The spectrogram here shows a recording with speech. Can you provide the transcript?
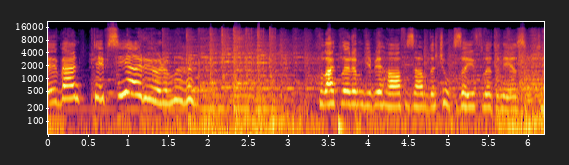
E, ben tepsiyi arıyorum. Kulaklarım gibi hafızam da çok zayıfladı ne yazık ki.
